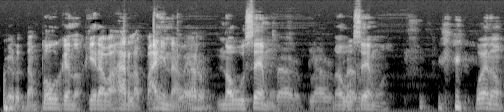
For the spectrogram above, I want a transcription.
pero tampoco que nos quiera bajar la página. ¿verdad? Claro. No abusemos. Claro, claro. no claro. abusemos. bueno,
